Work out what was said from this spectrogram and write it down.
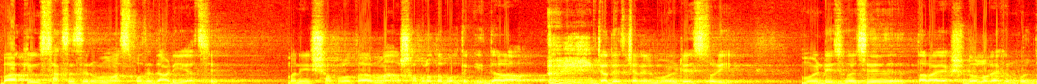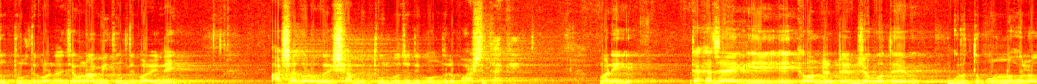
বা কেউ সাকসেসের মাঝ পথে দাঁড়িয়ে আছে। মানে সফলতা না সফলতা বলতে কি? তারা যাদের চ্যানেল মনিটাইজ সরি মনিটাইজ হয়েছে, তারা একশো ডলার এখন পর্যন্ত তুলতে পারে না যেমন আমি তুলতে পারি নাই আশা করা করি সামনে তুলবো যদি বন্ধুরা পাশে থাকে। মানে দেখা যায় কি, এই কন্টেন্টের জগতে গুরুত্বপূর্ণ হলো,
